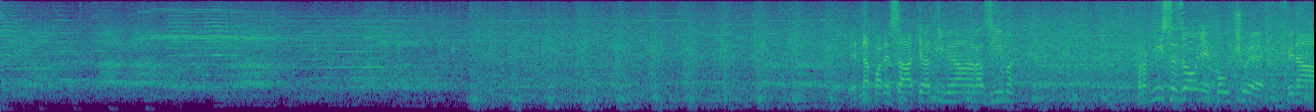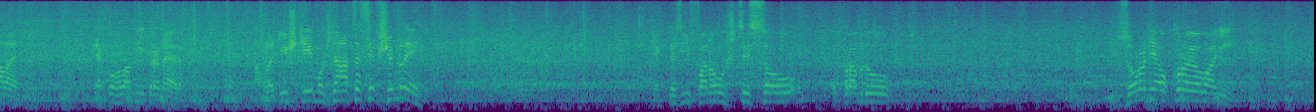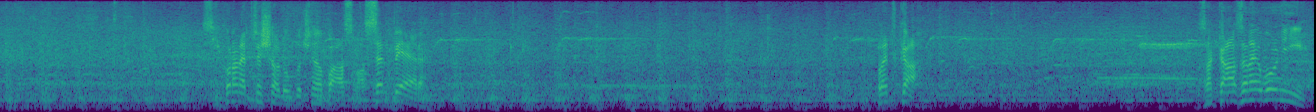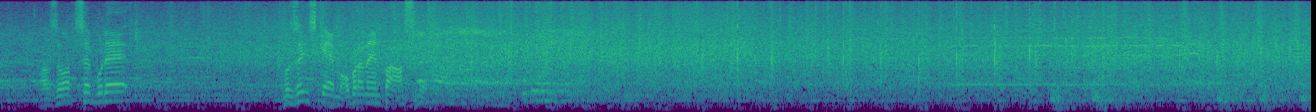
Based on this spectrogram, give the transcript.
No, 51-letý Milan Razím v první sezóně koučuje v finále jako hlavní trenér. Na hledišti možná jste si všimli. Někteří fanoušci jsou opravdu vzorně okrojovaní. Sýkora nepřešel do útočného pásma. Saint-Pierre. Pletka. Zakázané uvolnění. Hazovat se bude plzeňském obraném pásmu.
